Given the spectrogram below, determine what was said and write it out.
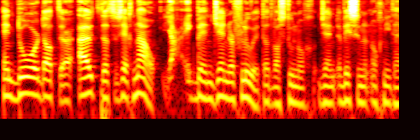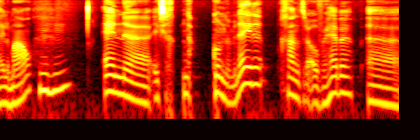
En doordat eruit dat ze zegt... nou, ja, ik ben genderfluid. Dat was toen nog... Gen, wisten het nog niet helemaal. Mhm. En eh, ik zeg, nou, kom naar beneden. We gaan het erover hebben. Eh,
